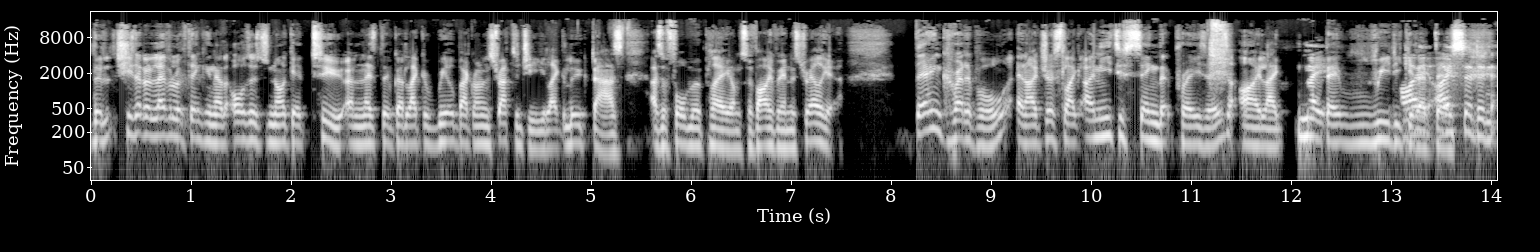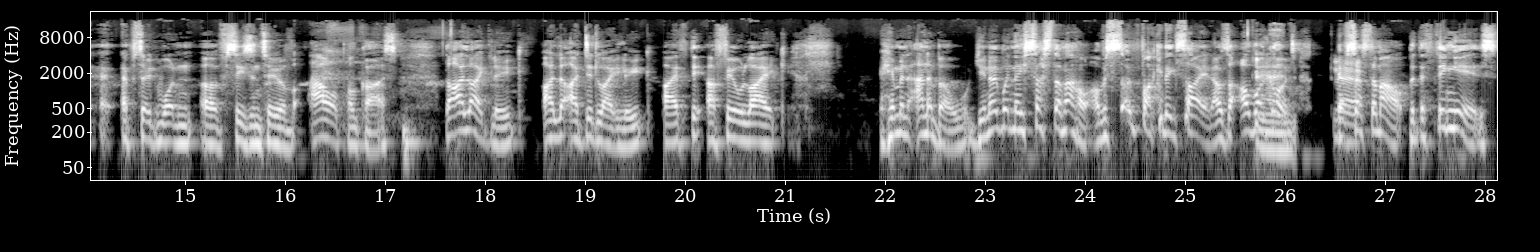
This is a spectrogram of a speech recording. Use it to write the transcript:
The, she's at a level of thinking that others do not get to unless they've got like a real background in strategy, like Luke does as a former player on Survivor in Australia. They're incredible, and I just like I need to sing their praises. I like Mate, they're really good I, at this. I said in episode one of season two of our podcast that I like Luke. I, I did like Luke. I th- I feel like him and Annabel. You know when they sussed them out, I was so fucking excited. I was like, oh my Yeah. god, they've Yeah. sussed them out. But the thing is,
